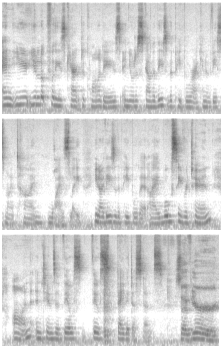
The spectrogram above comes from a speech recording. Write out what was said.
and you you look for these character qualities and you'll discover these are the people where I can invest my time wisely you know these are the people that I will see return on in terms of they'll they'll stay the distance so if you're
